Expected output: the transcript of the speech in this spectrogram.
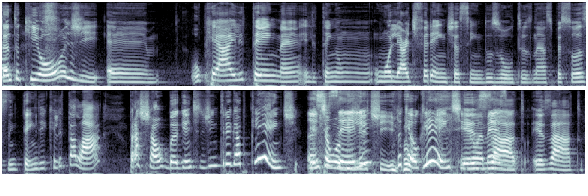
Tanto que hoje. É, o QA ele tem, né? Ele tem um, um olhar diferente assim dos outros, né? As pessoas entendem que ele tá lá para achar o bug antes de entregar para o cliente. Antes Esse é o objetivo. Do que o cliente, não é mesmo? Exato, exato.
